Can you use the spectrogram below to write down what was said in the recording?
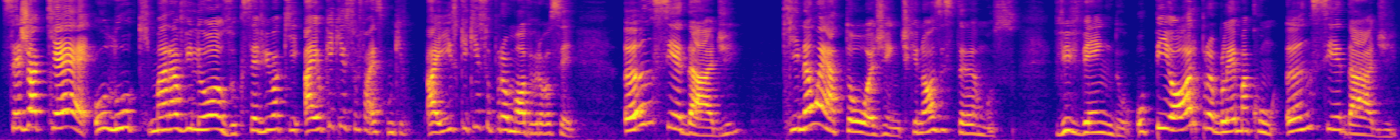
Você já quer o look maravilhoso que você viu aqui. Aí o que, que isso faz com que. Aí o que, que isso promove para você? Ansiedade que não é à toa, gente, que nós estamos vivendo o pior problema com ansiedade.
